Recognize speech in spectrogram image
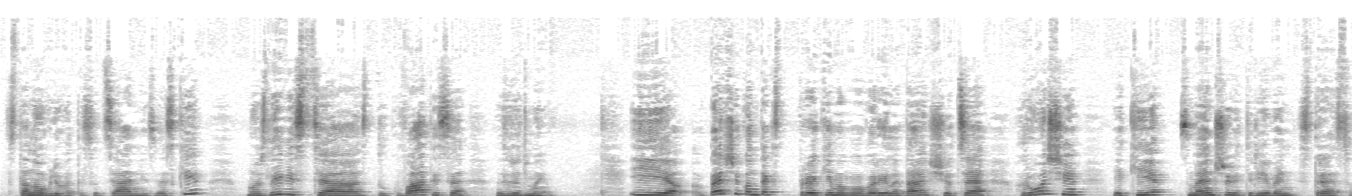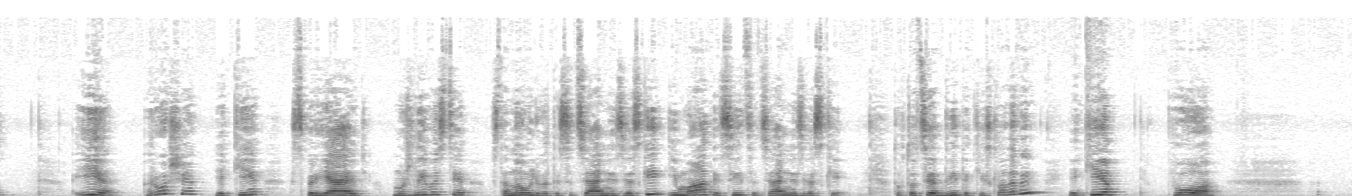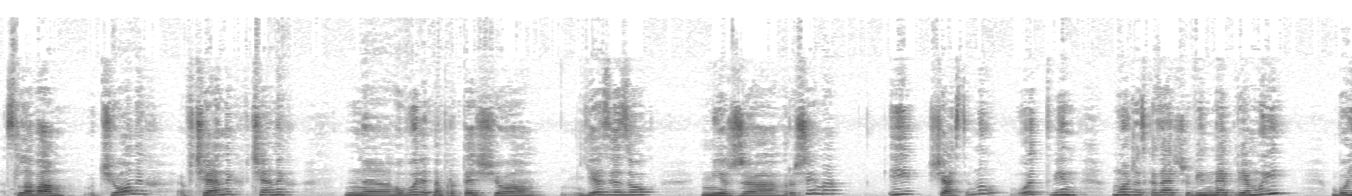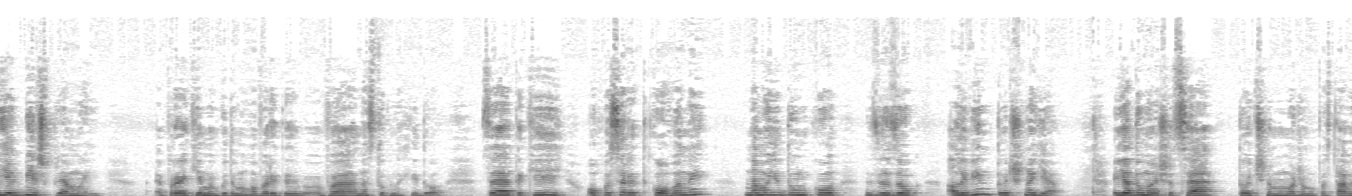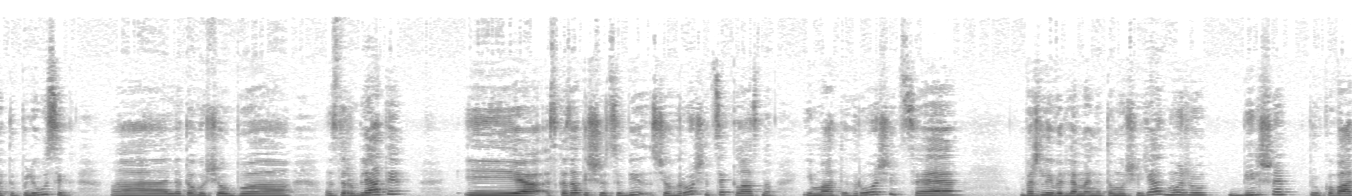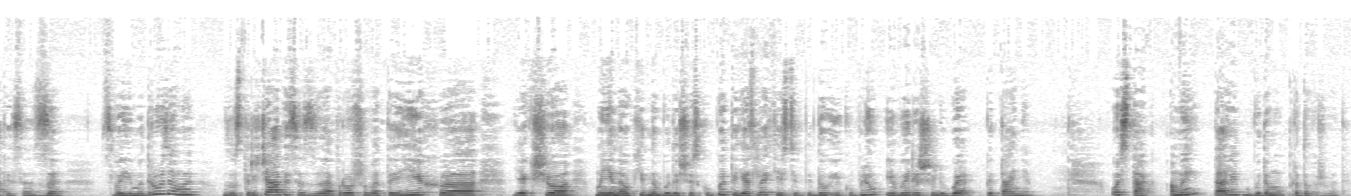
встановлювати соціальні зв'язки, можливість спілкуватися з людьми. І перший контекст, про який ми говорили, да, що це гроші, які зменшують рівень стресу. І гроші, які сприяють можливості встановлювати соціальні зв'язки і мати ці соціальні зв'язки. Тобто це дві такі складові, які по словам учених, вчених, вчених е, говорять нам про те, що є зв'язок між е, грошима і щастям. Ну, от він можна сказати, що він не прямий, бо є більш прямий, про який ми будемо говорити в наступних відео. Це такий опосередкований, на мою думку, зв'язок, але він точно є. Я думаю, що це точно ми можемо поставити плюсик для того, щоб заробляти і сказати, що собі що гроші це класно. І мати гроші це важливо для мене, тому що я зможу більше спілкуватися з своїми друзями, зустрічатися, запрошувати їх. Е, Якщо мені необхідно буде щось купити, я з легкістю піду і куплю і вирішу любе питання. Ось так. А ми далі будемо продовжувати.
